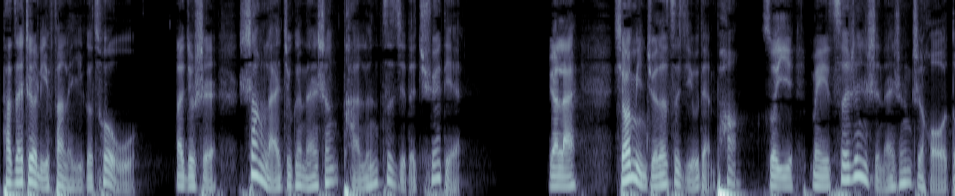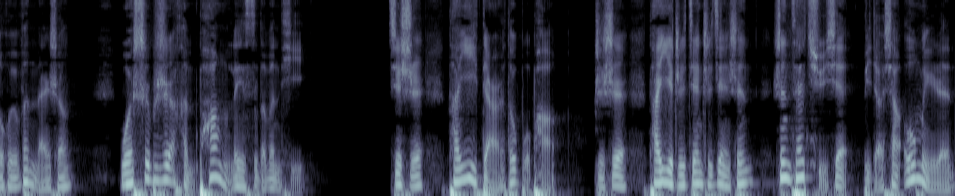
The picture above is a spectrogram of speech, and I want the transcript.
她在这里犯了一个错误。那就是上来就跟男生谈论自己的缺点。原来小敏觉得自己有点胖，所以每次认识男生之后都会问男生：“我是不是很胖？”类似的问题。其实她一点都不胖，只是她一直坚持健身，身材曲线比较像欧美人。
